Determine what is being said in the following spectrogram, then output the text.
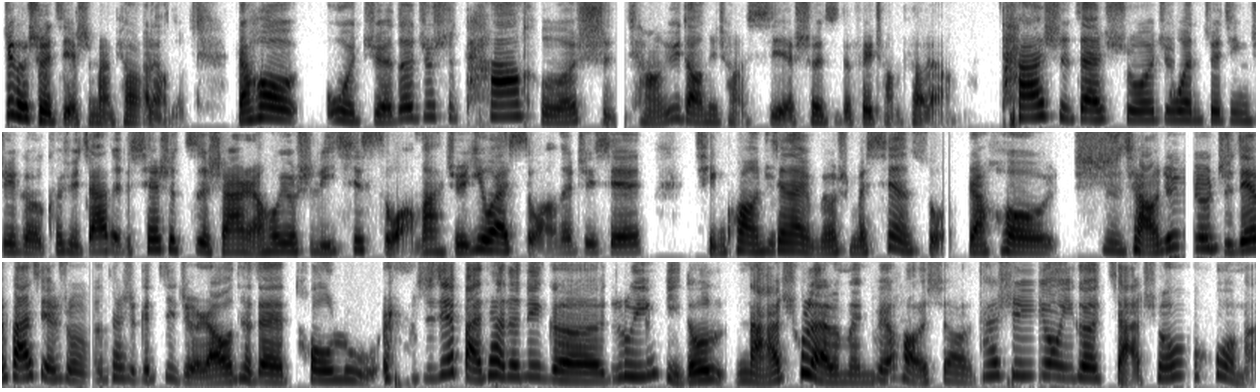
这个设计也是蛮漂亮的。然后我觉得就是他和史强遇到那场戏也设计的非常漂亮。他是在说，就问最近这个科学家的，先是自杀，然后又是离奇死亡嘛，就是意外死亡的这些情况，就现在有没有什么线索？然后史强就就直接发现说他是个记者，然后他在偷录，直接把他的那个录音笔都拿出来了嘛，特别好笑。他是用一个假车祸嘛，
